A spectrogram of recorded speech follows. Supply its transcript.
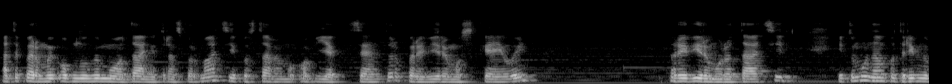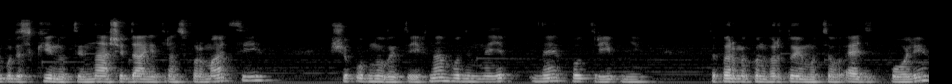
А тепер ми обнулимо дані трансформації, поставимо об'єкт центр, перевіримо скейли. Перевіримо ротації, і тому нам потрібно буде скинути наші дані трансформації, щоб обнулити їх. Нам вони не, не потрібні. Тепер ми конвертуємо це в Edit полі.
